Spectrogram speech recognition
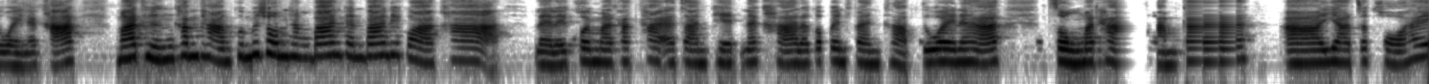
ด้วยนะคะ มาถึงคำถามคุณผู้ชมทางบ้านกันบ้างดีกว่าค่ะ หลาย ๆ คนมาทักทายอาจารย์เพชรนะคะ แล้วก็เป็นแฟนคลับด้วยนะคะ ส่งมาถามกันอยากจะขอให้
